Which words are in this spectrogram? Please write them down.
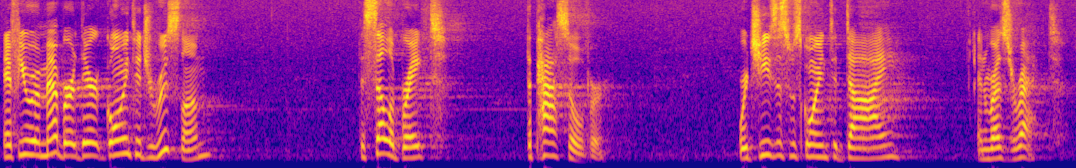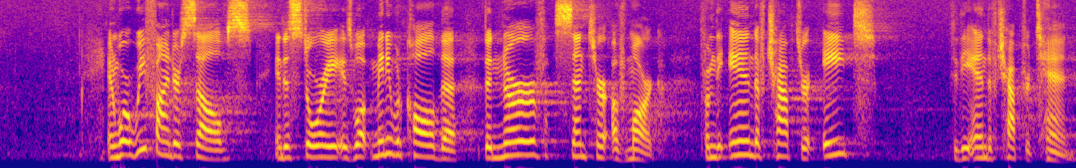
And if you remember, they're going to Jerusalem to celebrate the Passover, where Jesus was going to die and resurrect. And where we find ourselves in this story is what many would call the, the nerve center of Mark, from the end of chapter 8 to the end of chapter 10,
